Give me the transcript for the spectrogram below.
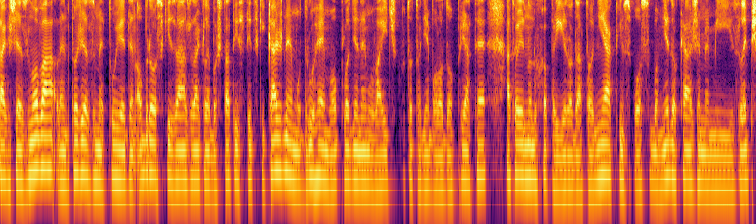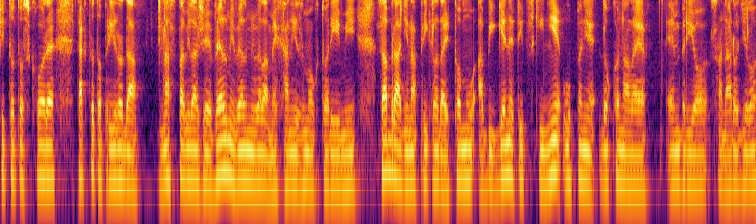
Takže znova len to, že sme tu jeden obrovský zázrak, lebo štatisticky každému druhému oplodenému vajíčku toto nebolo dopriaté a to je jednoducho príroda. To nejakým spôsobom nedokážeme my zlepšiť toto skóre, tak toto príroda nastavila, že je veľmi, veľmi veľa mechanizmov, ktorými zabráni napríklad aj tomu, aby geneticky neúplne dokonalé embryo sa narodilo,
